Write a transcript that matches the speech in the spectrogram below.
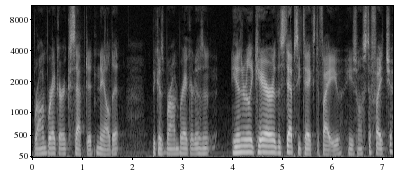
Bron Breakker accepted, nailed it, because Bron Breakker doesn't he doesn't really care the steps he takes to fight you. He just wants to fight you,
